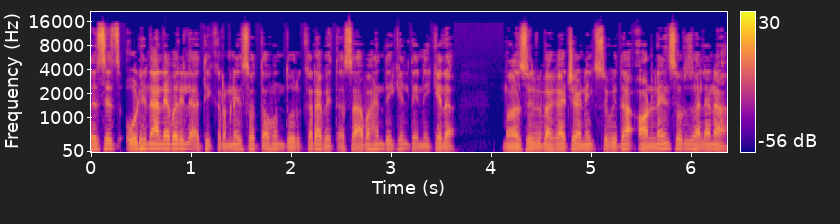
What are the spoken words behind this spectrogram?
तसेच ओढे नाल्यावरील अतिक्रमणे स्वतःहून दूर करावेत असं आवाहन देखील त्यांनी केलं. महसूल विभागाच्या अनेक सुविधा ऑनलाईन सुरू झाल्यानं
